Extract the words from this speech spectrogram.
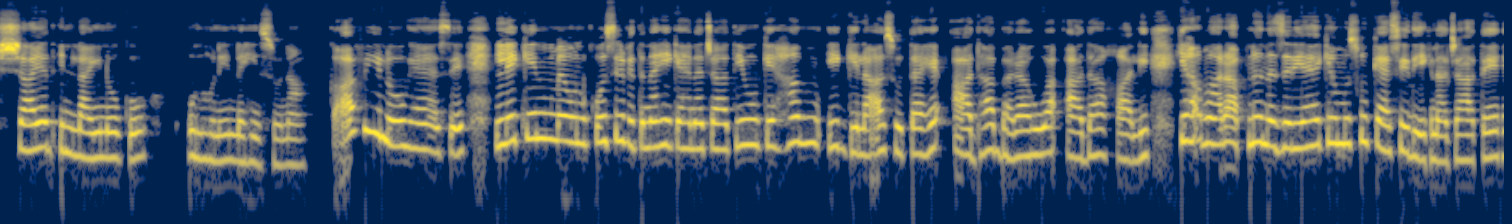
शायद इन लाइनों को उन्होंने नहीं सुना। काफ़ी लोग हैं ऐसे, लेकिन मैं उनको सिर्फ़ इतना ही कहना चाहती हूँ कि हम एक गिलास होता है, आधा भरा हुआ, आधा खाली। यह हमारा अपना नज़रिया है कि हम उसको कैसे देखना चाहते हैं।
